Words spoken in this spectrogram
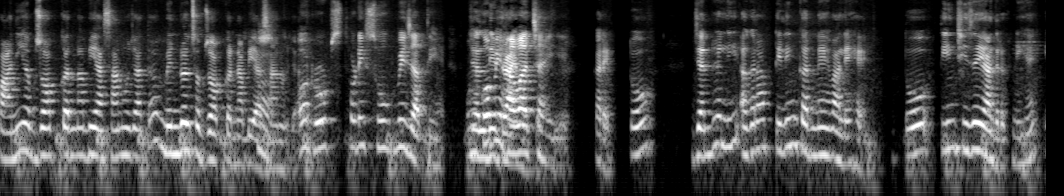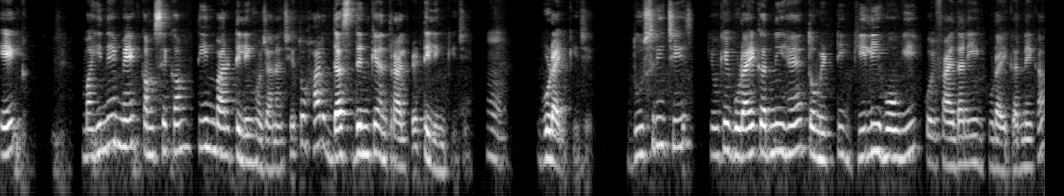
पानी अब्जॉर्ब करना भी आसान हो जाता है और मिनरल्स अब्जॉर्ब करना भी हम्म, आसान हो जाता है और है। रूट्स थोड़ी सूख भी जाती हैं उनको भी हवा हो। चाहिए। करेक्ट तो जनरली अगर आप टिलिंग करने वाले हैं तो तीन चीज़ें याद रखनी है। एक महीने में कम से कम तीन बार टिलिंग हो जाना चाहिए तो हर दस दिन के अंतराल पे टिलिंग कीजिए। हम्म गुड़ाई कीजिए। दूसरी चीज़ क्योंकि गुड़ाई करनी है तो मिट्टी गीली होगी कोई फ़ायदा नहीं गुड़ाई करने का।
